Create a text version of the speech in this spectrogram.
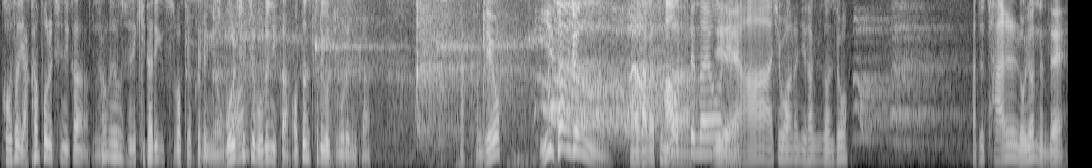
거기서 약한 볼을 치니까 음. 상대 선수들이 기다릴 수밖에 없거든요. 그렇죠. 뭘 칠지 모르니까 어떤 스트로크 올지 모르니까. 자 강재욱, 이상준 아 나갔습니다. 아웃됐나요? 예. 예. 아, 아쉬워하는 이상준 선수. 아주 잘 노렸는데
